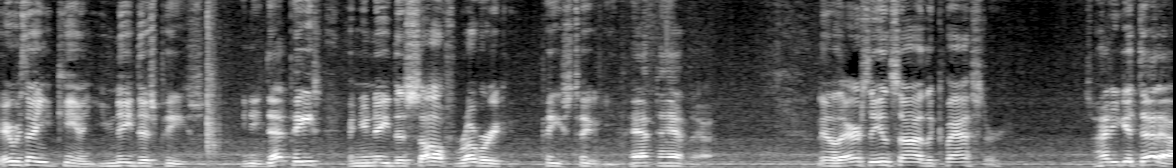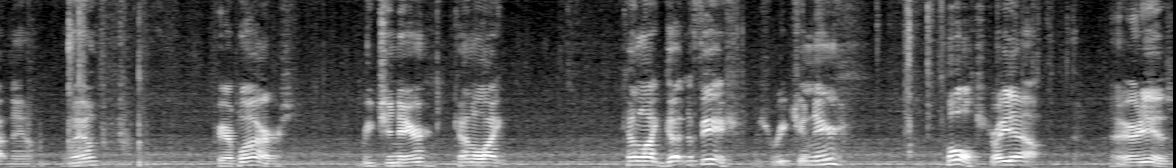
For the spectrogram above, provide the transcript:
everything you can. You need this piece. You need that piece and you need this soft rubbery piece too. You have to have that. Now there's the inside of the capacitor. So how do you get that out now? Well, pair of pliers. Reach in there, kind of like kind of like gutting a fish. Just reach in there, pull straight out. There it is.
